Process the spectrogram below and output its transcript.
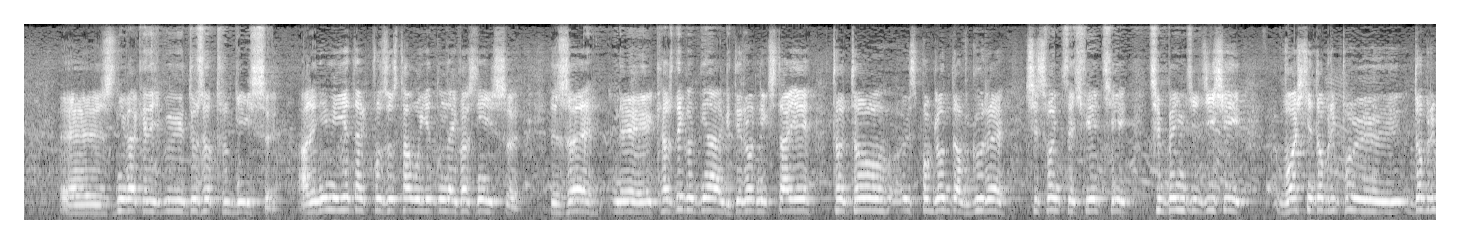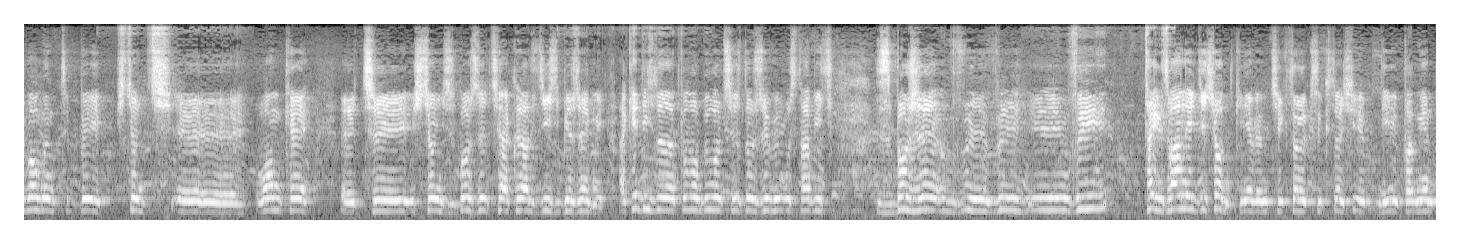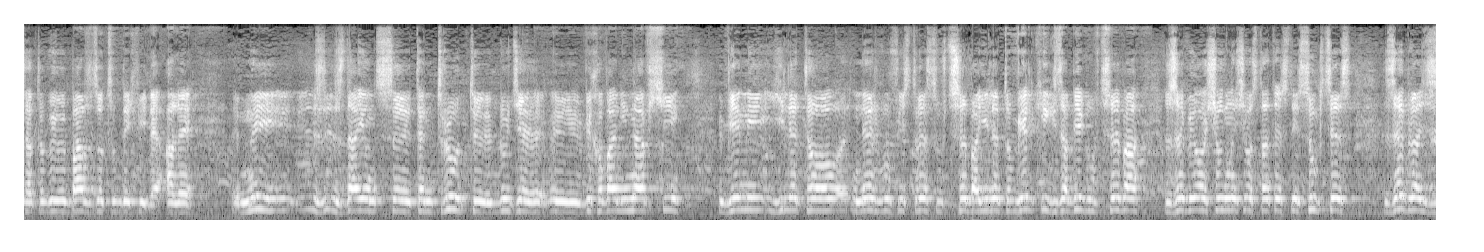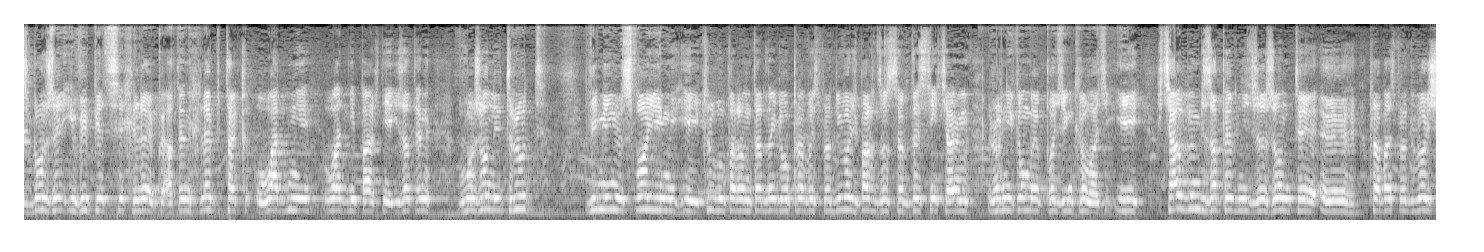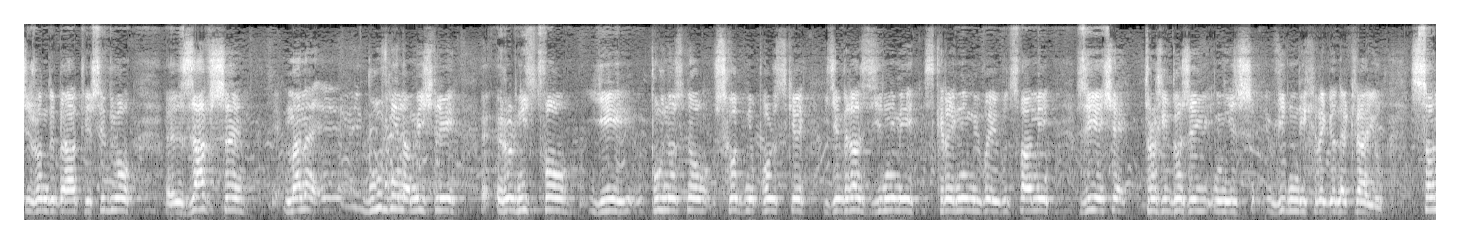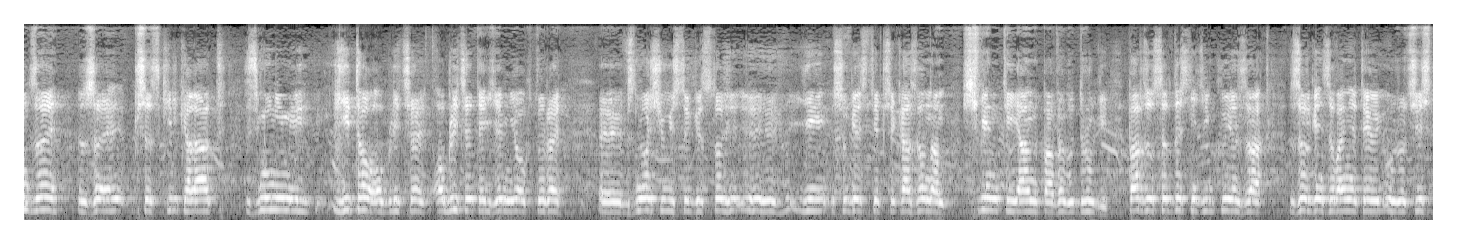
Żniwa kiedyś były dużo trudniejsze, ale niemniej jednak pozostało jedno najważniejsze, że e, każdego dnia, gdy rolnik wstaje, to, to spogląda w górę, czy słońce świeci, czy będzie dzisiaj właśnie dobry, po- dobry moment, by ściąć e, łąkę, e, czy ściąć zboże, czy akurat gdzieś zbierzemy. A kiedyś dodatkowo było, czy zdążymy ustawić zboże w, w, w tak zwane dziesiątki. Nie wiem, czy kto, ktoś e, pamięta, to były bardzo trudne chwile, ale my, z- znając e, ten trud, e, ludzie wychowani na wsi, wiemy ile to nerwów i stresów trzeba, ile to wielkich zabiegów trzeba, żeby osiągnąć ostateczny sukces, zebrać zboże i wypiec chleb, a ten chleb tak ładnie, ładnie pachnie i za ten włożony trud w imieniu swoim i Klubu Parlamentarnego Prawo i Sprawiedliwość bardzo serdecznie chciałem rolnikom podziękować i chciałbym zapewnić, że rząd e, Prawa i Sprawiedliwości, rządy Beaty Szydło e, zawsze ma na, e, głównie na myśli rolnictwo i północno-wschodnio-polskie, gdzie wraz z innymi skrajnymi województwami żyje się trochę gorzej niż w innych regionach kraju. Sądzę, że przez kilka lat zmienimy i to oblicze, oblicze tej ziemi, o które e, wznosił i, sugesto- e, i sugestie przekazał nam święty Jan Paweł II. Bardzo serdecznie dziękuję za zorganizowanie tej uroczyst-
